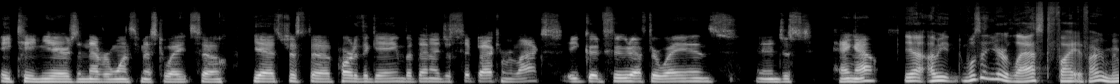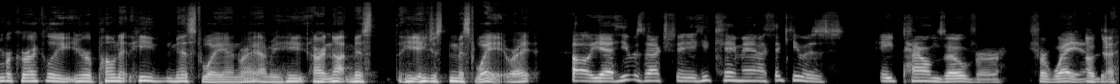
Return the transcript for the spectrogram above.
18 years and never once missed weight. So yeah, it's just a part of the game. But then I just sit back and relax, eat good food after weigh-ins, and just hang out. Yeah, I mean, wasn't your last fight, if I remember correctly, your opponent he missed weigh in, right? I mean, he or not missed, he he just missed weight, right? Oh yeah, he was actually he came in. I think he was eight pounds over for weigh-in. Okay.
